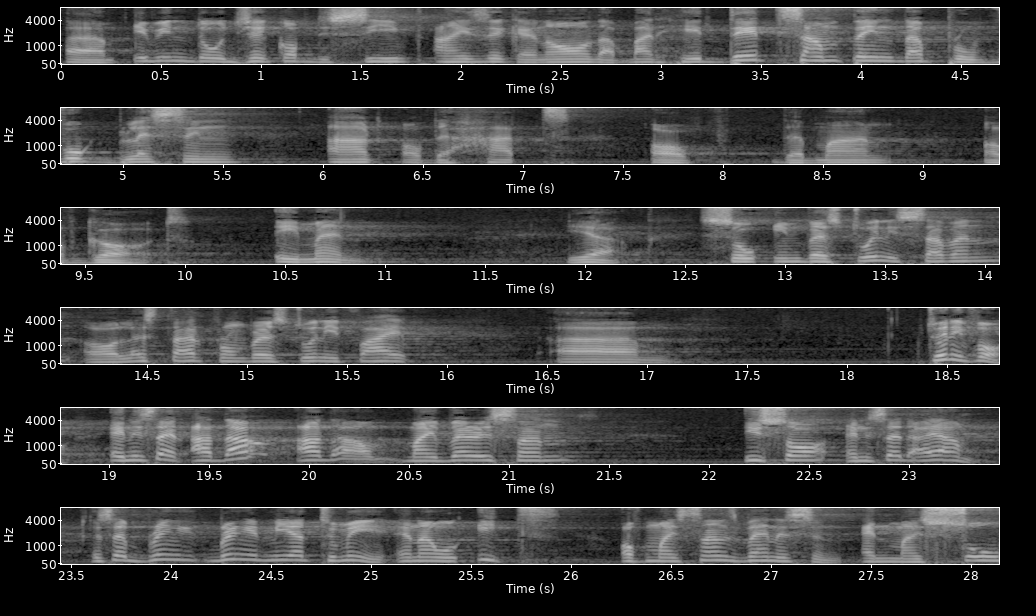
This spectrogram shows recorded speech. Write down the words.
um, even though Jacob deceived Isaac and all that, but he did something that provoked blessing out of the heart of the man of God. Amen. Yeah. So in verse 27, or let's start from verse 25. Um, 24. And he said, Are thou, are thou my very son Esau? And he said, I am. He said, Bring bring it near to me, and I will eat of my son's venison, and my soul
